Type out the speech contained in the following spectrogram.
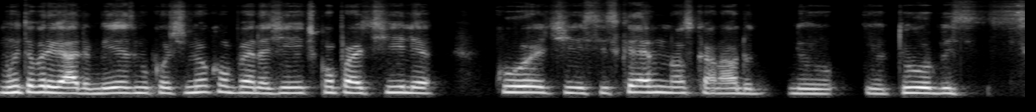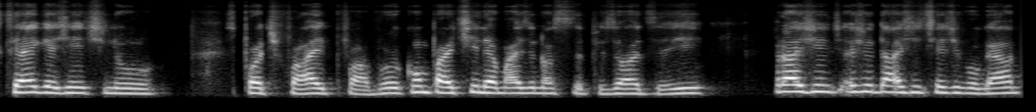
Muito obrigado mesmo. Continua acompanhando a gente, compartilha, curte, se inscreve no nosso canal do, do YouTube, segue a gente no Spotify, por favor. Compartilha mais os nossos episódios aí, para gente ajudar a gente a divulgar.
